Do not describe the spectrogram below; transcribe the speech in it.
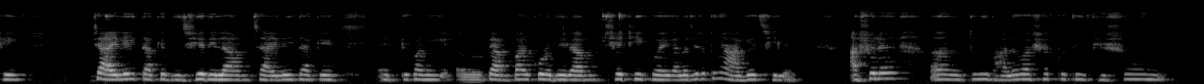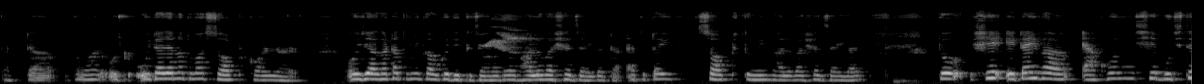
সেই চাইলেই তাকে বুঝিয়ে দিলাম, চাইলেই তাকে একটুখানি প্যাম্পার করে দিলাম, সে ঠিক হয়ে গেল, যেটা তুমি আগে ছিলে। আসলে তুমি ভালোবাসার প্রতি ভীষণ একটা তোমার ওইটা যেন তোমার সফট কর্নার ওই জায়গাটা তুমি কাউকে দিতে চাও না, তোমার ভালোবাসার জায়গাটা। এতটাই সফট তুমি ভালোবাসার জায়গায়। তো সে এটাই এখন সে বুঝতে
